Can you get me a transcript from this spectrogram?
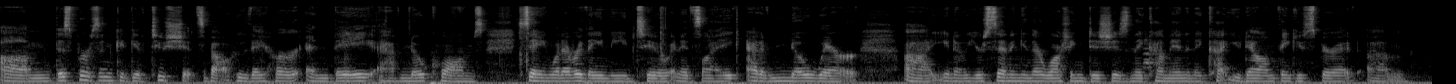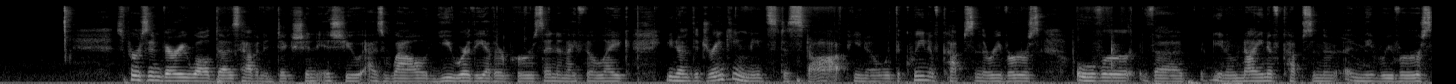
Um, this person could give two shits about who they hurt and they have no qualms saying whatever they need to. And it's like out of nowhere, uh, you know, you're sitting in there washing dishes and they come in and they cut you down. Thank you, Spirit. Um, this person very well does have an addiction issue as well. You or the other person and i feel like you know the drinking needs to stop you know with the queen of cups in the reverse over the you know nine of cups in the in the reverse.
